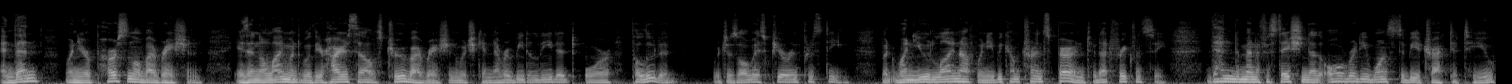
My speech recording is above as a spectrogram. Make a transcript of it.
And then when your personal vibration is in alignment with your higher self's true vibration, which can never be deleted or polluted, which is always pure and pristine. But when you line up, when you become transparent to that frequency, then the manifestation that already wants to be attracted to you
